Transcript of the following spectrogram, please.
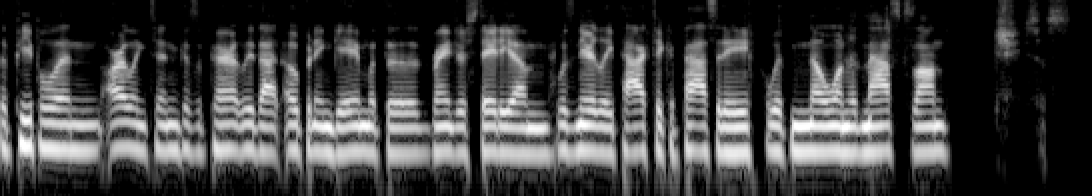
the people in Arlington, because apparently that opening game with the Ranger Stadium was nearly packed to capacity with no one with masks on. Jesus.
